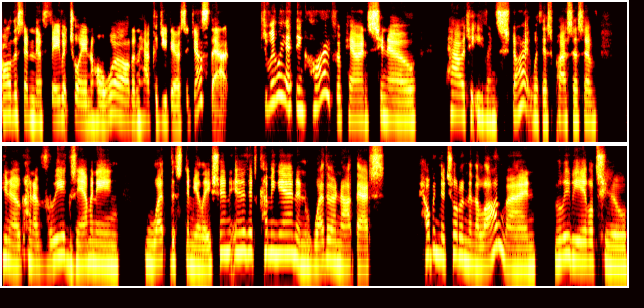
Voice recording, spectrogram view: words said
all of a sudden their favorite toy in the whole world and how could you dare suggest that it's really i think hard for parents to know how to even start with this process of, you know, kind of re examining what the stimulation is that's coming in and whether or not that's helping their children in the long run really be able to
